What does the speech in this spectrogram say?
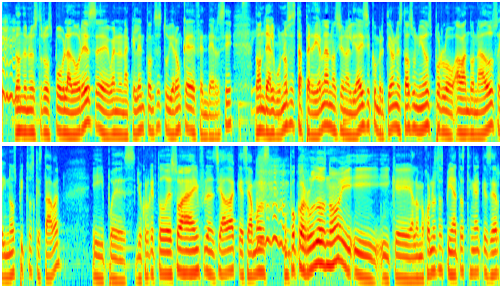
donde nuestros pobladores, eh, bueno, en aquel entonces tuvieron que defenderse, donde algunos hasta perdieron la nacionalidad y se convirtieron en Estados Unidos por lo abandonados e inhóspitos que estaban. Y pues yo creo que todo eso ha influenciado a que seamos un poco rudos, ¿no? Y, y, que a lo mejor nuestras piñatas tengan que ser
